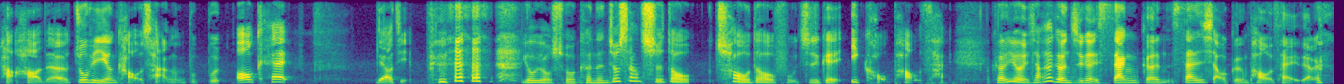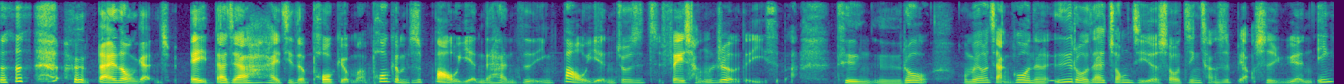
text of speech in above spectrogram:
好好的，猪皮跟烤肠，不不，OK。了解，悠悠说，可能就像吃豆臭豆腐，只给一口泡菜，可能有点像他可能只给三根三小根泡菜这样，带那种感觉。哎，大家还记得 “pogum” 吗？“pogum” 就是爆炎的汉字音，爆炎就是指非常热的意思吧？听日落，我们有讲过呢，日落在中级的时候经常是表示原因，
